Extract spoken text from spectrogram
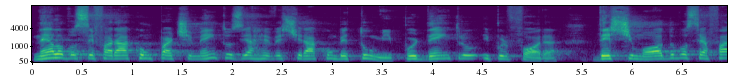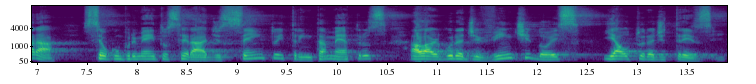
Nela você fará compartimentos e a revestirá com betume, por dentro e por fora. Deste modo você a fará. Seu comprimento será de 130 metros, a largura de 22 e a altura de 13.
